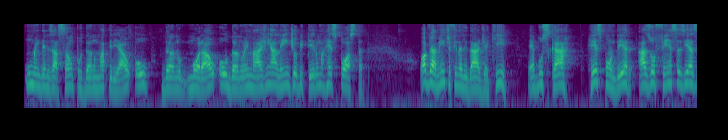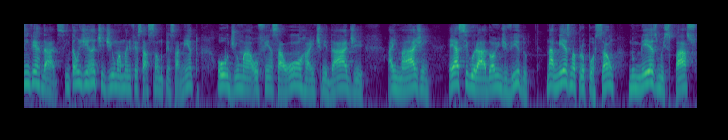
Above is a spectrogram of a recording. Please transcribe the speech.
uma indenização por dano material ou dano moral ou dano à imagem, além de obter uma resposta. Obviamente, a finalidade aqui é buscar responder às ofensas e às inverdades. Então, diante de uma manifestação do pensamento ou de uma ofensa à honra, à intimidade, à imagem, é assegurado ao indivíduo, na mesma proporção, no mesmo espaço,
